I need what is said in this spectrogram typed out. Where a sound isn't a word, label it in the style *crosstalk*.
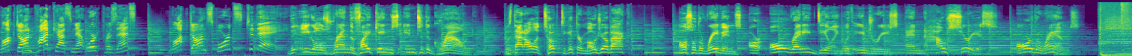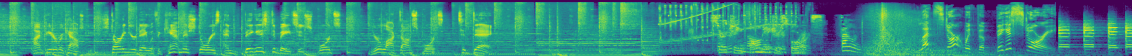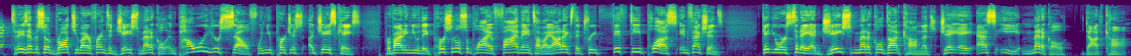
Locked On Podcast Network presents Locked On Sports Today. The Eagles ran the Vikings into the ground. Was that all it took to get their mojo back? Also, the Ravens are already dealing with injuries, and how serious are the Rams? I'm Peter Bukowski, starting your day with the can't miss stories and biggest debates in sports. You're locked on sports today. Searching all major sports. Found. Let's start with the biggest story. Today's episode brought to you by our friends at Jase Medical. Empower yourself when you purchase a Jase case, providing you with a personal supply of five antibiotics that treat 50 plus infections. Get yours today at jasemedical.com. That's J A S E medical.com.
